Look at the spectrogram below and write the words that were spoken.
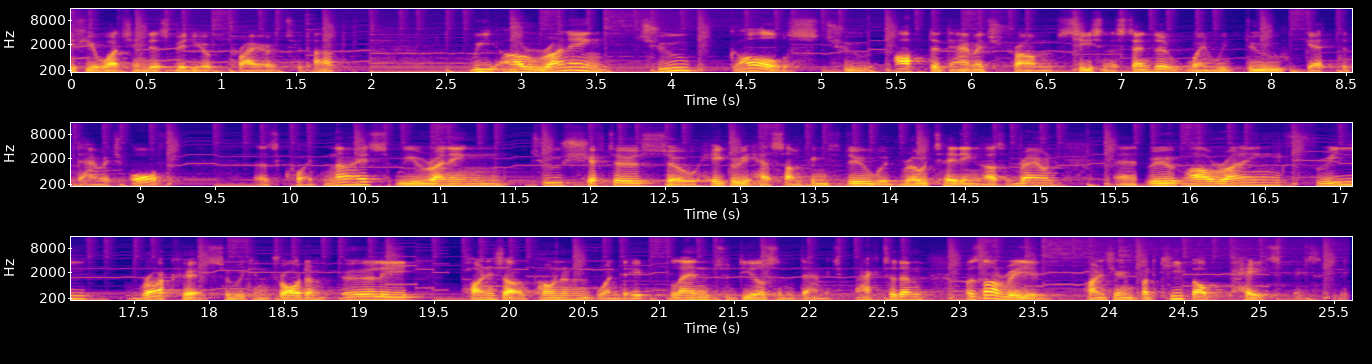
if you're watching this video prior to that. We are running two Gulls to up the damage from Season Ascender when we do get the damage off. That's quite nice. We're running two shifters, so Hickory has something to do with rotating us around. And we are running three rockets, so we can draw them early, punish our opponent when they blend to deal some damage back to them. Well, it's not really punishing, but keep up pace, basically.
